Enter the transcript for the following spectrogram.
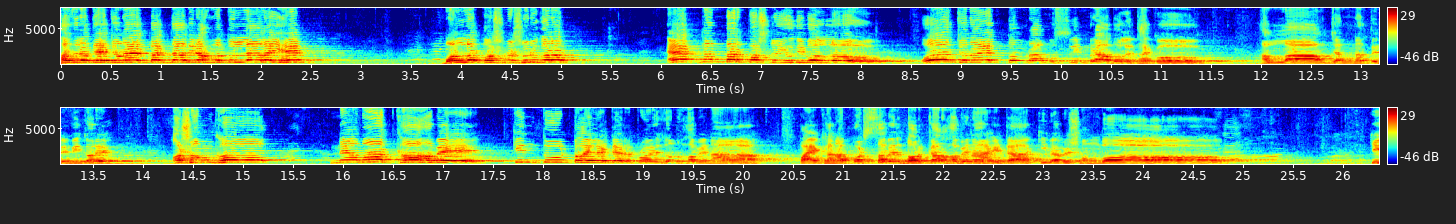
হজরতে জোনায়েদ বাগদাদি রহমতুল্লাহ আলাইহে বলল, প্রশ্ন শুরু করো। এক নাম্বার প্রশ্ন ইহুদি বলল, ও জোনায়েদ, তোমরা মুসলিমরা বলে থাকো, আল্লাহর জান্নাতের ভিতরে অসংখ্য নেয়ামত খাওয়া হবে, কিন্তু টয়লেটের প্রয়োজন হবে না। পায়খানা প্রস্রাবের দরকার হবে না, এটা কীভাবে সম্ভব? কি,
